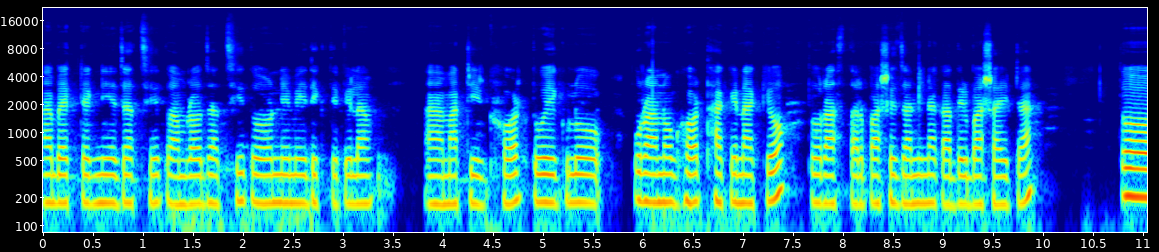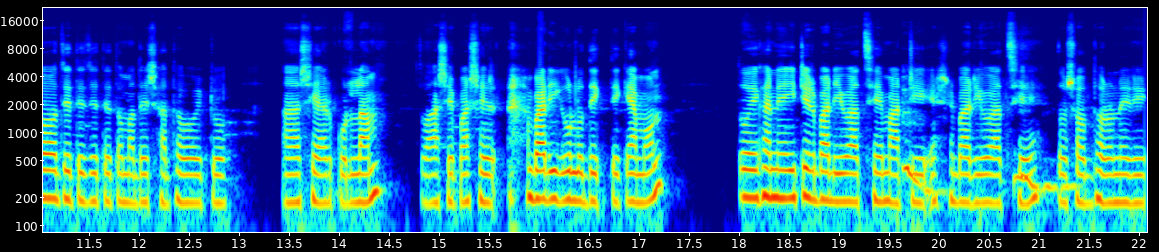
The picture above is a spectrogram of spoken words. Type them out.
ব্যাগ ট্যাগ নিয়ে যাচ্ছে। তো আমরাও যাচ্ছি। তো নেমেই দেখতে পেলাম মাটির ঘর। তো এগুলো পুরানো ঘর, থাকে না কেউ। তো রাস্তার পাশে জানি না কাদের বাসা এটা। তো যেতে যেতে তোমাদের সাথেও একটু শেয়ার করলাম। তো আশেপাশের বাড়িগুলো দেখতে কেমন? তো এখানে ইটের বাড়িও আছে মাটি বাড়িও আছে, তো সব ধরনেরই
